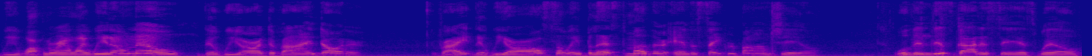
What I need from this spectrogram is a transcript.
We walking around like we don't know that we are a divine daughter, right? That we are also a blessed mother and a sacred bombshell. Well, then this goddess says, well,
